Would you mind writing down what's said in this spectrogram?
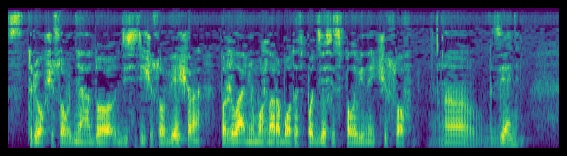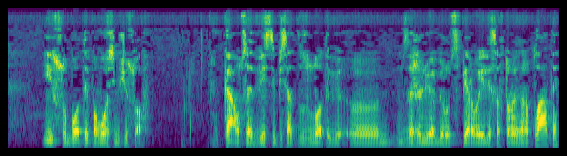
с 3 часов дня до 10 часов вечера. По желанию можно работать по 10,5 часов э, в день и субботы по 8 часов. Кауция 250 злотых э, за жилье берут с первой или со второй зарплаты.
